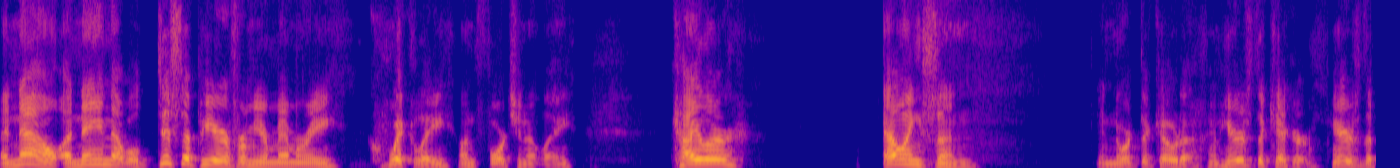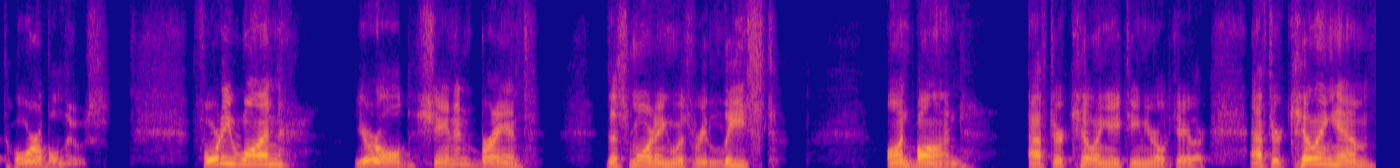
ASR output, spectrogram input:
And now a name that will disappear from your memory quickly, unfortunately. Kyler Ellingson in North Dakota. And here's the kicker. Here's the horrible news. 41 year old Shannon Brandt this morning was released on bond after killing 18 year old Kaler. After killing him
